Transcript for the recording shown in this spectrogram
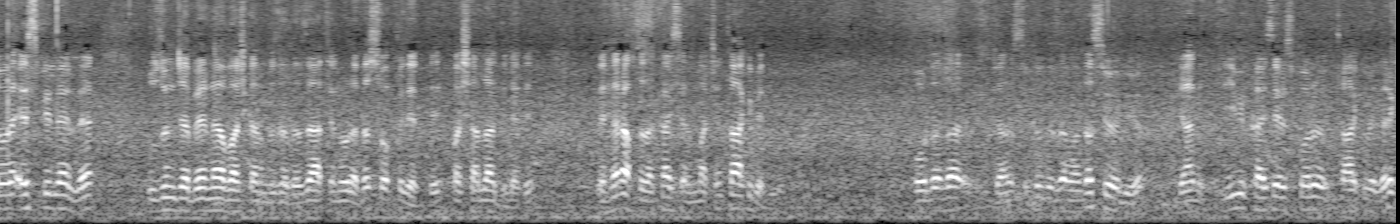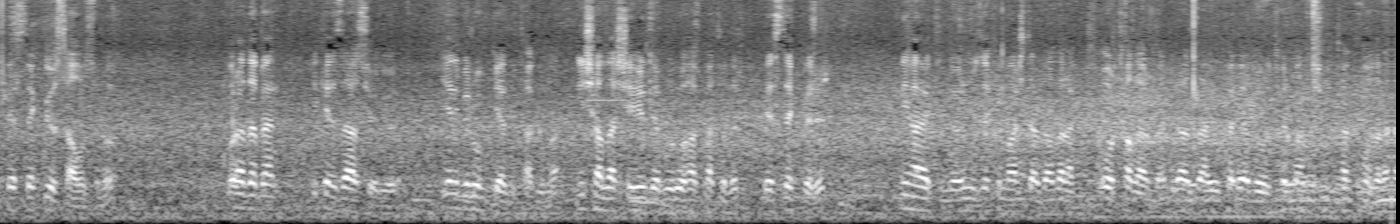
Sonra esprilerle uzunca Berna Başkanımızla da zaten orada sohbet etti. Başarılar diledi. Ve her hafta da Kayseri'nin maçını takip ediyor. Oradan da canı sıkıldığı zaman da söylüyor. Yani iyi bir Kayseri Sporu takip ederek destekliyor sağ olsun o. Burada ben bir kez daha söylüyorum. Yeni bir ruh geldi takıma. İnşallah şehirde bu ruha katılır, destek verir. Nihayetinde önümüzdeki maçlarda alarak ortalarda biraz daha yukarıya doğru tırmanmış bir takım olarak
